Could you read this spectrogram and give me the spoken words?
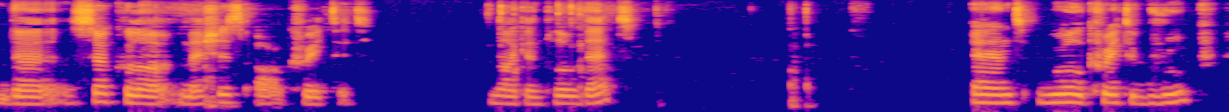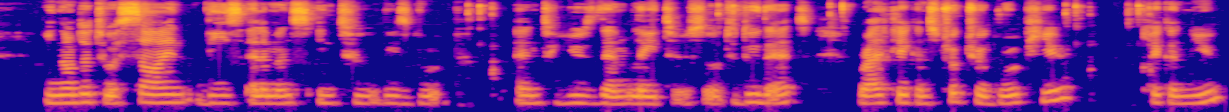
the circular meshes are created. Now I can close that. And we'll create a group in order to assign these elements into this group and to use them later. So to do that, right click on structure group here, click on new.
